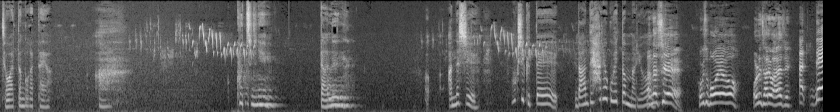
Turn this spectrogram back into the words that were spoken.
좋았던 것 같아요. 아, 코치님, 나는 어, 안나 씨, 혹시 그때 나한테 하려고 했던 말이요? 안나 씨, 거기서 뭐해요? 얼른 자리 와야지. 아, 네.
